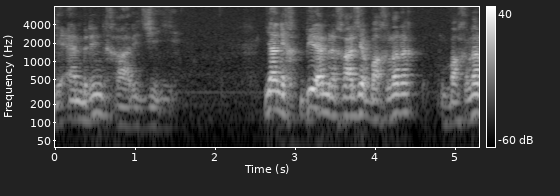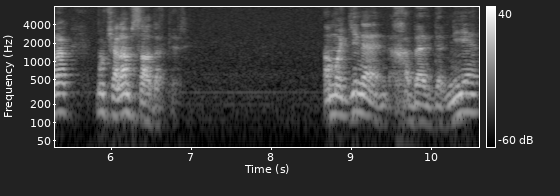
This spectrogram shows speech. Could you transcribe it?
Li emrin hariciyi. Yani bir emri harice bakılarak bakılarak bu kelam sadıktır. Ama yine haberdir. Niye?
